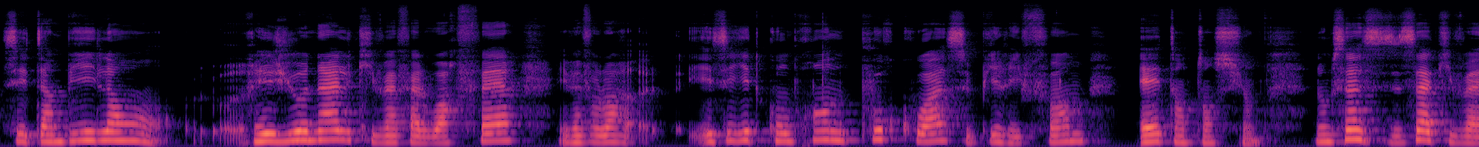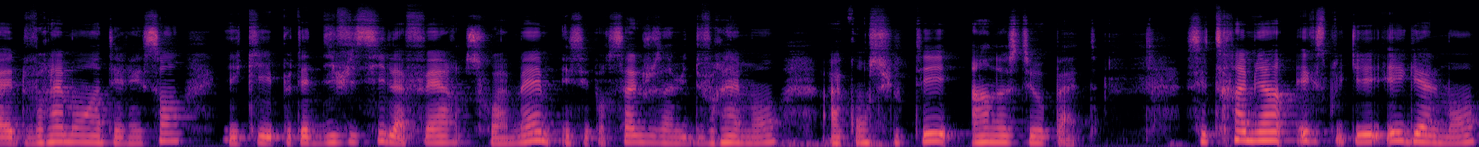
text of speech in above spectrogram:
c'est un bilan régional qu'il va falloir faire. Il va falloir essayer de comprendre pourquoi ce piriforme est en tension. Donc ça, c'est ça qui va être vraiment intéressant et qui est peut-être difficile à faire soi-même et c'est pour ça que je vous invite vraiment à consulter un ostéopathe. C'est très bien expliqué également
